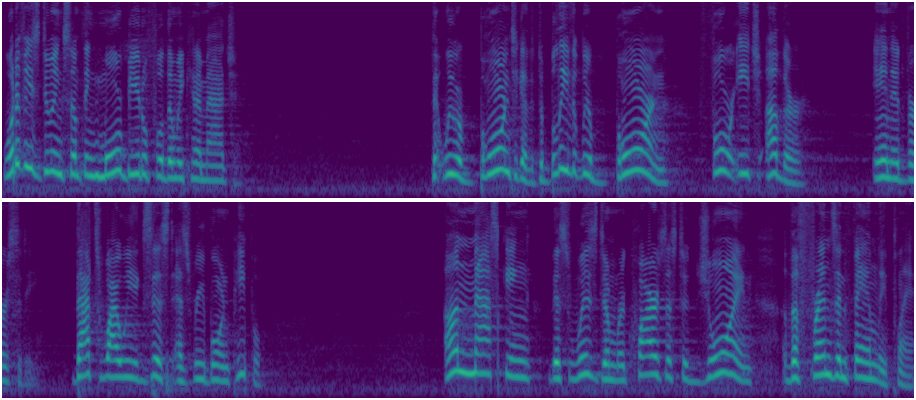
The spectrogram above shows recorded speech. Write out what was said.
What if he's doing something more beautiful than we can imagine? That we were born together, to believe that we were born for each other in adversity. That's why we exist as reborn people. Unmasking this wisdom requires us to join the friends and family plan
